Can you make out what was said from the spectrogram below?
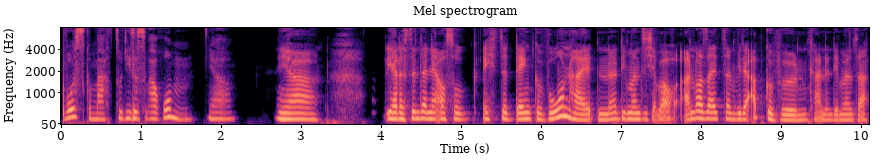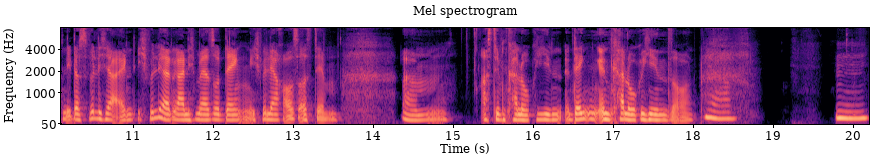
bewusst gemacht, so dieses Warum, ja. Ja. Ja, das sind dann ja auch so echte Denkgewohnheiten, ne, die man sich aber auch andererseits dann wieder abgewöhnen kann, indem man sagt, nee, das will ich ja eigentlich, ich will ja gar nicht mehr so denken, ich will ja raus aus dem, ähm, aus dem Kalorien, Denken in Kalorien so. Ja. Mhm.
